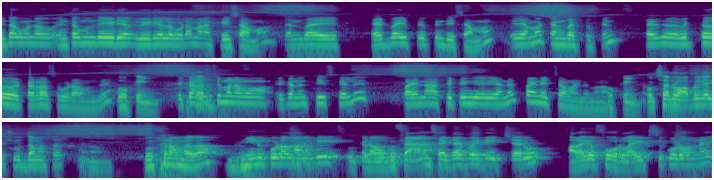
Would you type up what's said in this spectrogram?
ఇంతకు ముందు ఇంతకు ముందు వీడియో వీడియోలో కూడా మనం తీసాము. Ten by eight by fifteen తీసాము. ఇదేమో ten by fifteen size with terrace కూడా ఉంది. ఓకే ఇక్కడ. నుంచి మనము ఇక్కడ నుంచి తీసుకెళ్ళి పైన సిట్టింగ్ ఏరియా అనేది పైన ఇచ్చామండి మనం. ఓకే ఒకసారి లోపలికి వెళ్ళి చూద్దామా సార్ చూస్తున్నాం కదా. దీనికి కూడా మనకి ఇక్కడ ఒక ఫ్యాన్ సెటప్ అయితే ఇచ్చారు. అలాగే ఫోర్ లైట్స్ కూడా ఉన్నాయి.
